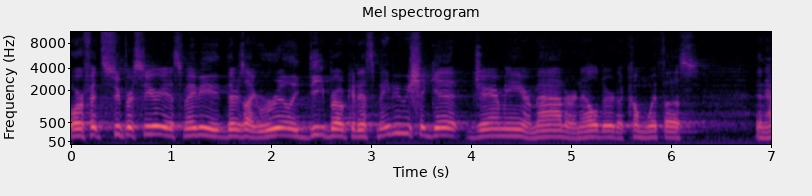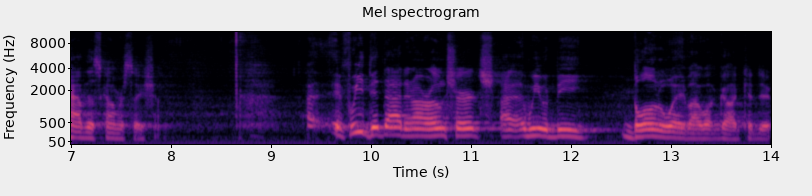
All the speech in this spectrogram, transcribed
Or if it's super serious, maybe there's like really deep brokenness, maybe we should get Jeremy or Matt or an elder to come with us and have this conversation. If we did that in our own church, I, we would be blown away by what God could do.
